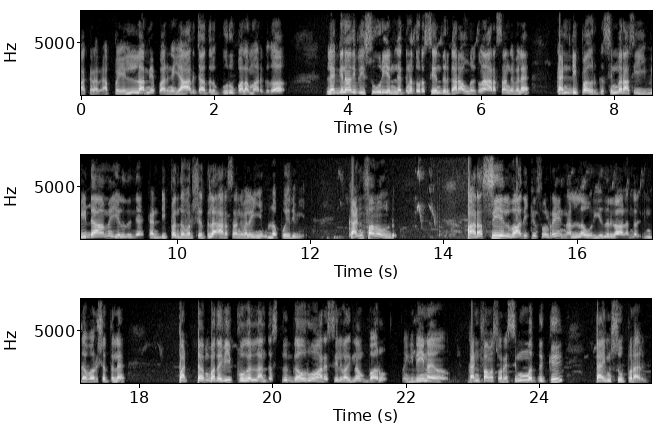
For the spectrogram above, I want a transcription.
பாக்குறாரு அப்ப எல்லாமே பாருங்க யார் ஜாதத்துல குரு பலமா இருக்குதோ லக்னாதிபதி சூரியன் லக்னத்தோட சேர்ந்து இருக்காரு அவங்களுக்கு எல்லாம் அரசாங்க வேலை கண்டிப்பா இருக்கு. சிம்ம விடாமல் விடாம எழுதுங்க. கண்டிப்பா இந்த வருஷத்துல அரசாங்க வேலை நீங்க உள்ள போயிருவீங்க. கன்ஃபார்மா உண்டு. அரசியல்வாதிக்கும் சொல்றேன். நல்ல ஒரு எதிர்காலங்கள். இந்த வருஷத்துல பட்டம் பதவி புகழ் அந்தஸ்து கௌரவம் அரசியல்வாதிகள்லாம் வரும். இதையும் நான் கன்ஃபார்மா சொல்றேன். சிம்மத்துக்கு டைம் சூப்பரா இருக்கு.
